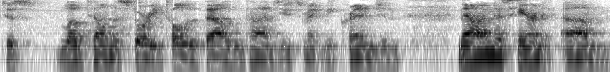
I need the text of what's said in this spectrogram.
just love telling the story. He told it a thousand times. It used to make me cringe, and now I miss hearing it. Um,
